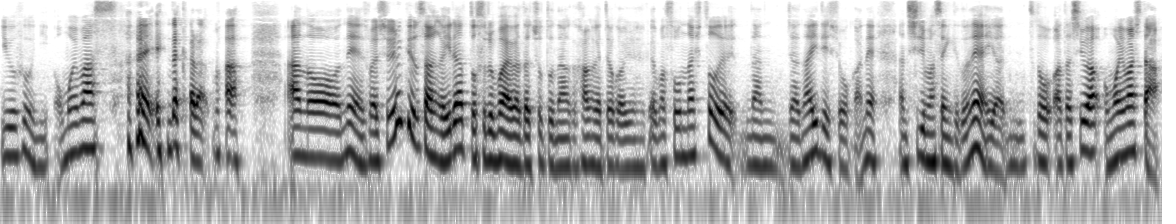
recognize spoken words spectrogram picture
いうふうに思います。はい。だから、まあ、あのね、修行球さんがイラッとする場合は、ちょっとなんか考えておかないけど、まあ、そんな人なんじゃないでしょうかね。あの知りませんけどね。いや、ちょっと私は思いました。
